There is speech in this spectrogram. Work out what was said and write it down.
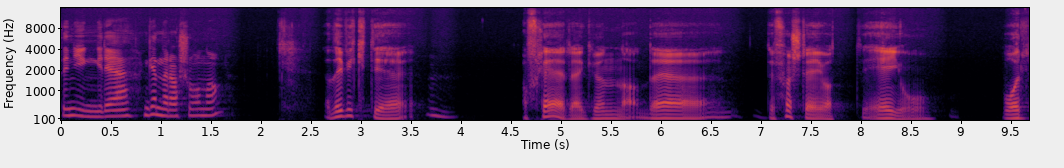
den yngre generasjonen òg. Ja, det er viktig av flere grunner. Det, det første er jo at det er jo vårt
